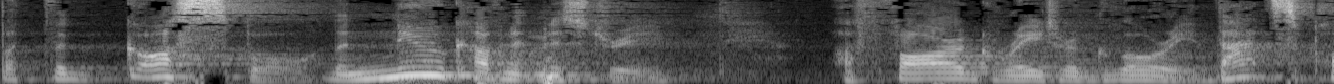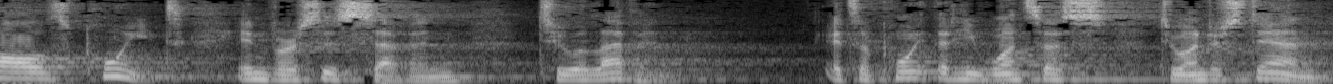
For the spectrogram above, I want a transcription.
but the gospel, the new covenant ministry, a far greater glory. That's Paul's point in verses 7 to 11. It's a point that he wants us to understand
